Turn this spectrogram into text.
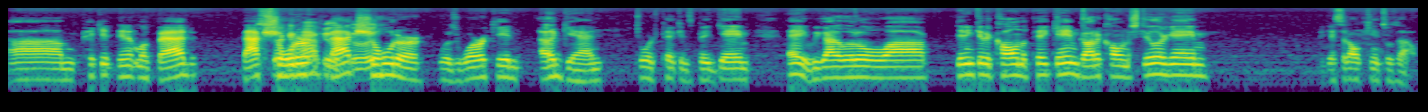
them. Um, Pickett didn't look bad. Back Second shoulder, half, he looked back good. shoulder was working again. George Pickens big game. Hey, we got a little. uh Didn't get a call in the pick game. Got a call in the Steeler game. I guess it all cancels out.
